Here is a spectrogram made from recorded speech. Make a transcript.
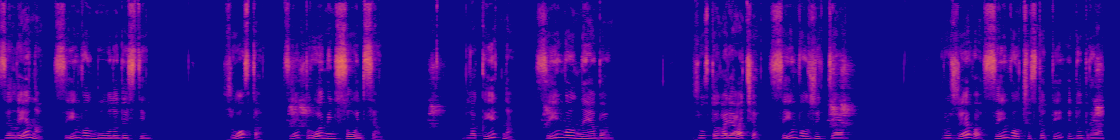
Зелена символ молодості. Жовта це промінь сонця. Блакитна символ неба. Жовто-гаряча символ життя. Рожева символ чистоти і добра.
